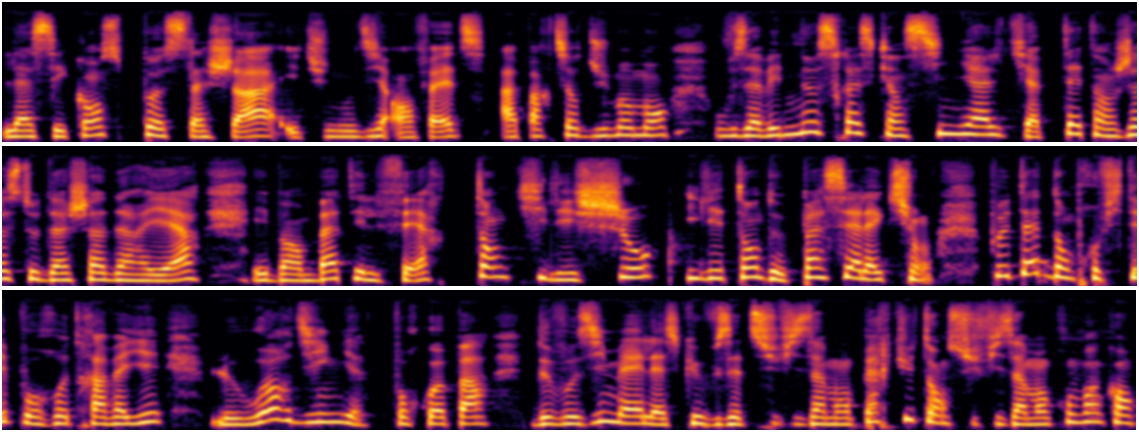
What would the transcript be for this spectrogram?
la séquence post-achat. Et tu nous dis, en fait, à partir du moment où vous avez ne serait-ce qu'un signe qu'il y a peut-être un geste d'achat derrière, et eh ben battez le fer. Tant qu'il est chaud, il est temps de passer à l'action. Peut-être d'en profiter pour retravailler le wording, pourquoi pas, de vos emails. Est-ce que vous êtes suffisamment percutant, suffisamment convaincant?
